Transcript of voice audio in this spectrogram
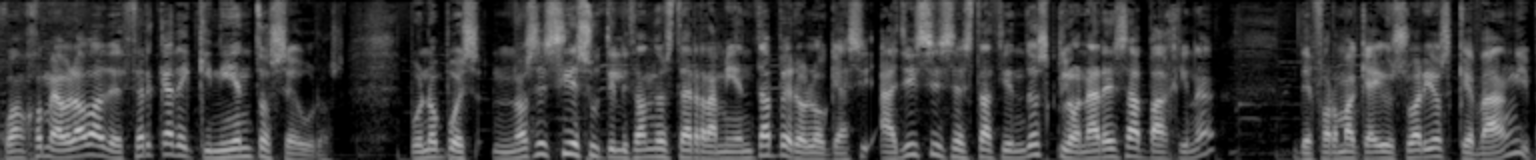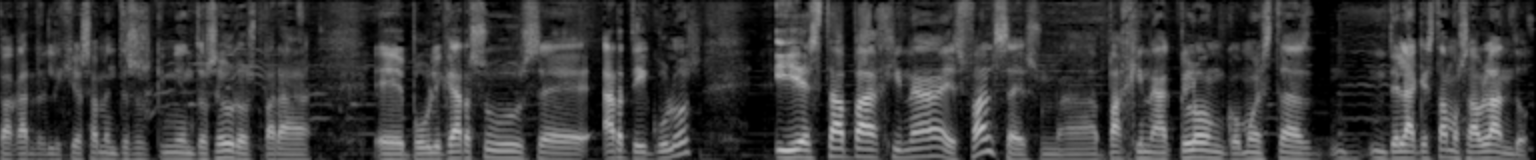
Juanjo me hablaba de cerca de 500 euros. Bueno, pues no sé si es utilizando esta herramienta, pero lo que allí sí se está haciendo es clonar esa página, de forma que hay usuarios que van y pagan religiosamente esos 500 euros para eh, publicar sus eh, artículos. Y esta página es falsa, es una página clon como esta de la que estamos hablando.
